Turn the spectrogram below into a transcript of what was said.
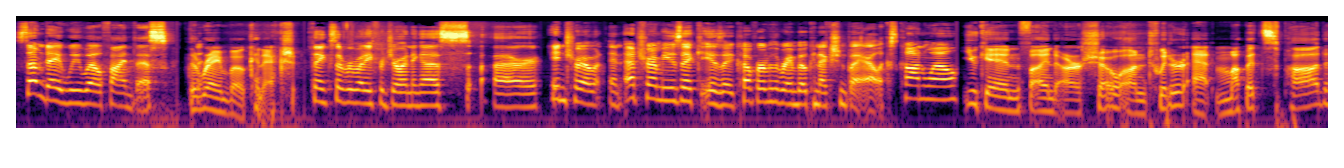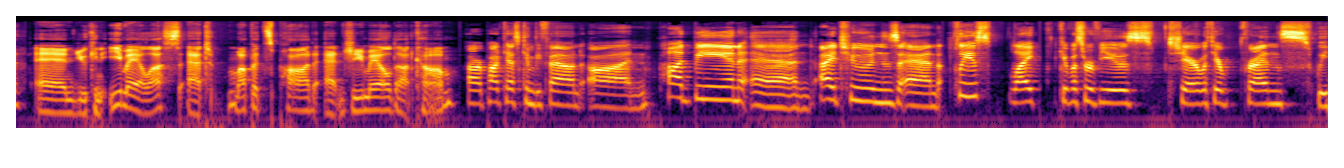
Someday we will find this. The rainbow connection. Thanks everybody for joining us. Our intro and outro music is a cover of The Rainbow Connection by Alex Conwell. You can find our show on Twitter at MuppetsPod, and you can email us at MuppetsPod at gmail.com. Our podcast can be found on Podbean and iTunes, and please like, give us reviews, share with your friends. We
